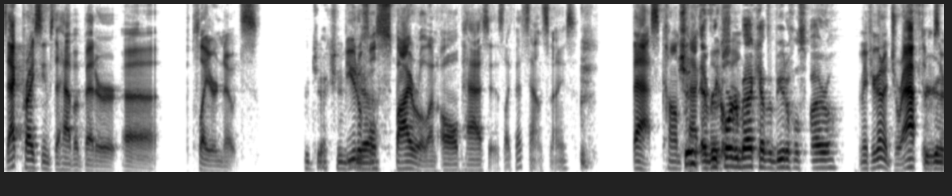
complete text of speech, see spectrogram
Zach Price seems to have a better uh, player notes. Projection. Beautiful yeah. spiral on all passes. Like that sounds nice. Fast, compact. Shouldn't every motion. quarterback have a beautiful spiral? I mean, if you're gonna draft If him, you're be-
